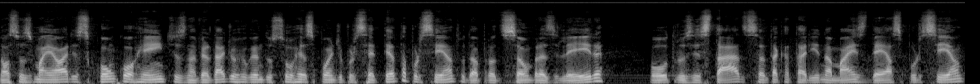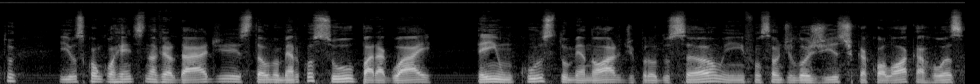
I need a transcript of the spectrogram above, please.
Nossos maiores concorrentes, na verdade, o Rio Grande do Sul responde por 70% da produção brasileira, outros estados, Santa Catarina, mais 10%, e os concorrentes, na verdade, estão no Mercosul, Paraguai, tem um custo menor de produção e, em função de logística, coloca arroz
